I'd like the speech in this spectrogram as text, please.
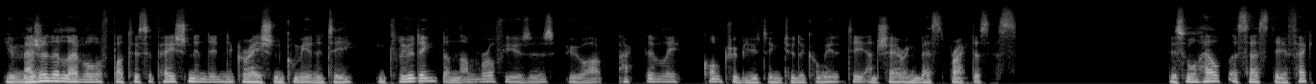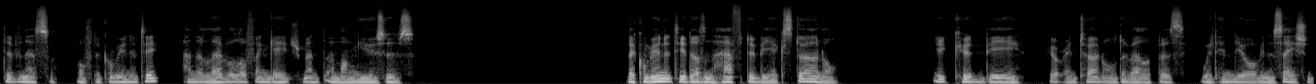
You measure the level of participation in the integration community, including the number of users who are actively contributing to the community and sharing best practices. This will help assess the effectiveness of the community and the level of engagement among users. The community doesn't have to be external. It could be your internal developers within the organization.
